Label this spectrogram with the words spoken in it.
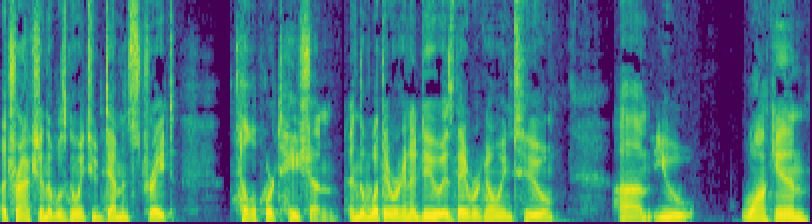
attraction that was going to demonstrate teleportation. And the, what they were going to do is they were going to um, you walk in,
